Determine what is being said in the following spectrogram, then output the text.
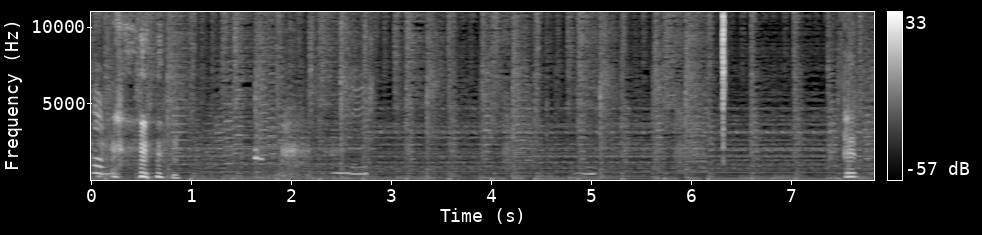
Boop.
